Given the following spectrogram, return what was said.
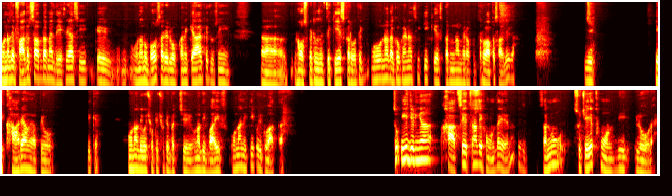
ਉਹਨਾਂ ਦੇ ਫਾਦਰ ਸਾਹਿਬ ਦਾ ਮੈਂ ਦੇਖ ਰਿਹਾ ਸੀ ਕਿ ਉਹਨਾਂ ਨੂੰ ਬਹੁਤ ਸਾਰੇ ਲੋਕਾਂ ਨੇ ਕਿਹਾ ਕਿ ਤੁਸੀਂ ਹਸਪੀਟਲ ਦੇ ਉੱਤੇ ਕੇਸ ਕਰੋ ਤੇ ਉਹ ਉਹਨਾਂ ਦਾ ਅੱਗੋਂ ਕਹਿਣਾ ਸੀ ਕਿ ਕੇਸ ਕਰਨਾ ਮੇਰਾ ਪੁੱਤਰ ਵਾਪਸ ਆ ਜਾਏਗਾ। ਜੀ। ਇੱਕ ਹਾਰਿਆ ਹੋਇਆ ਪਿਓ। ਠੀਕ ਹੈ। ਉਹਨਾਂ ਦੇ ਉਹ ਛੋਟੇ ਛੋਟੇ ਬੱਚੇ ਉਹਨਾਂ ਦੀ ਵਾਈਫ ਉਹਨਾਂ ਨੇ ਕੀ ਕੁਝ ਗਵਾਤਾ ਸੋ ਇਹ ਜਿਹੜੀਆਂ ਹਾਦਸੇ ਇਸ ਤਰ੍ਹਾਂ ਦੇ ਹੁੰਦੇ ਆ ਨਾ ਸਾਨੂੰ ਸੁਚੇਤ ਹੋਣ ਦੀ ਲੋੜ ਹੈ।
